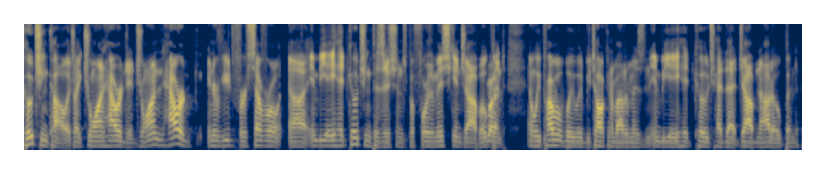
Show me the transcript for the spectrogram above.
coaching college like Juwan Howard did. Juwan Howard interviewed for several uh, NBA head coaching positions before the Michigan job opened, right. and we probably would be talking about him as an NBA head coach had that job not opened.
